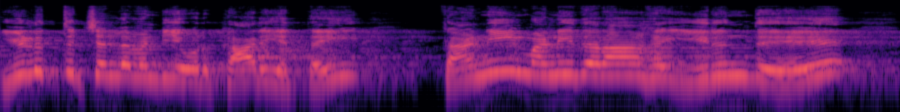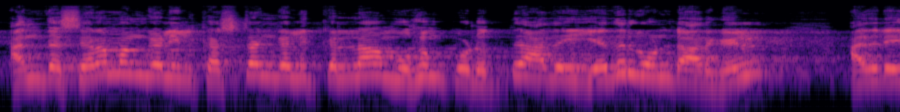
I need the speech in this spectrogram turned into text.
இழுத்து செல்ல வேண்டிய ஒரு காரியத்தை தனி மனிதராக இருந்து அந்த சிரமங்களில் கஷ்டங்களுக்கெல்லாம் முகம் கொடுத்து அதை எதிர்கொண்டார்கள் அதிலே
